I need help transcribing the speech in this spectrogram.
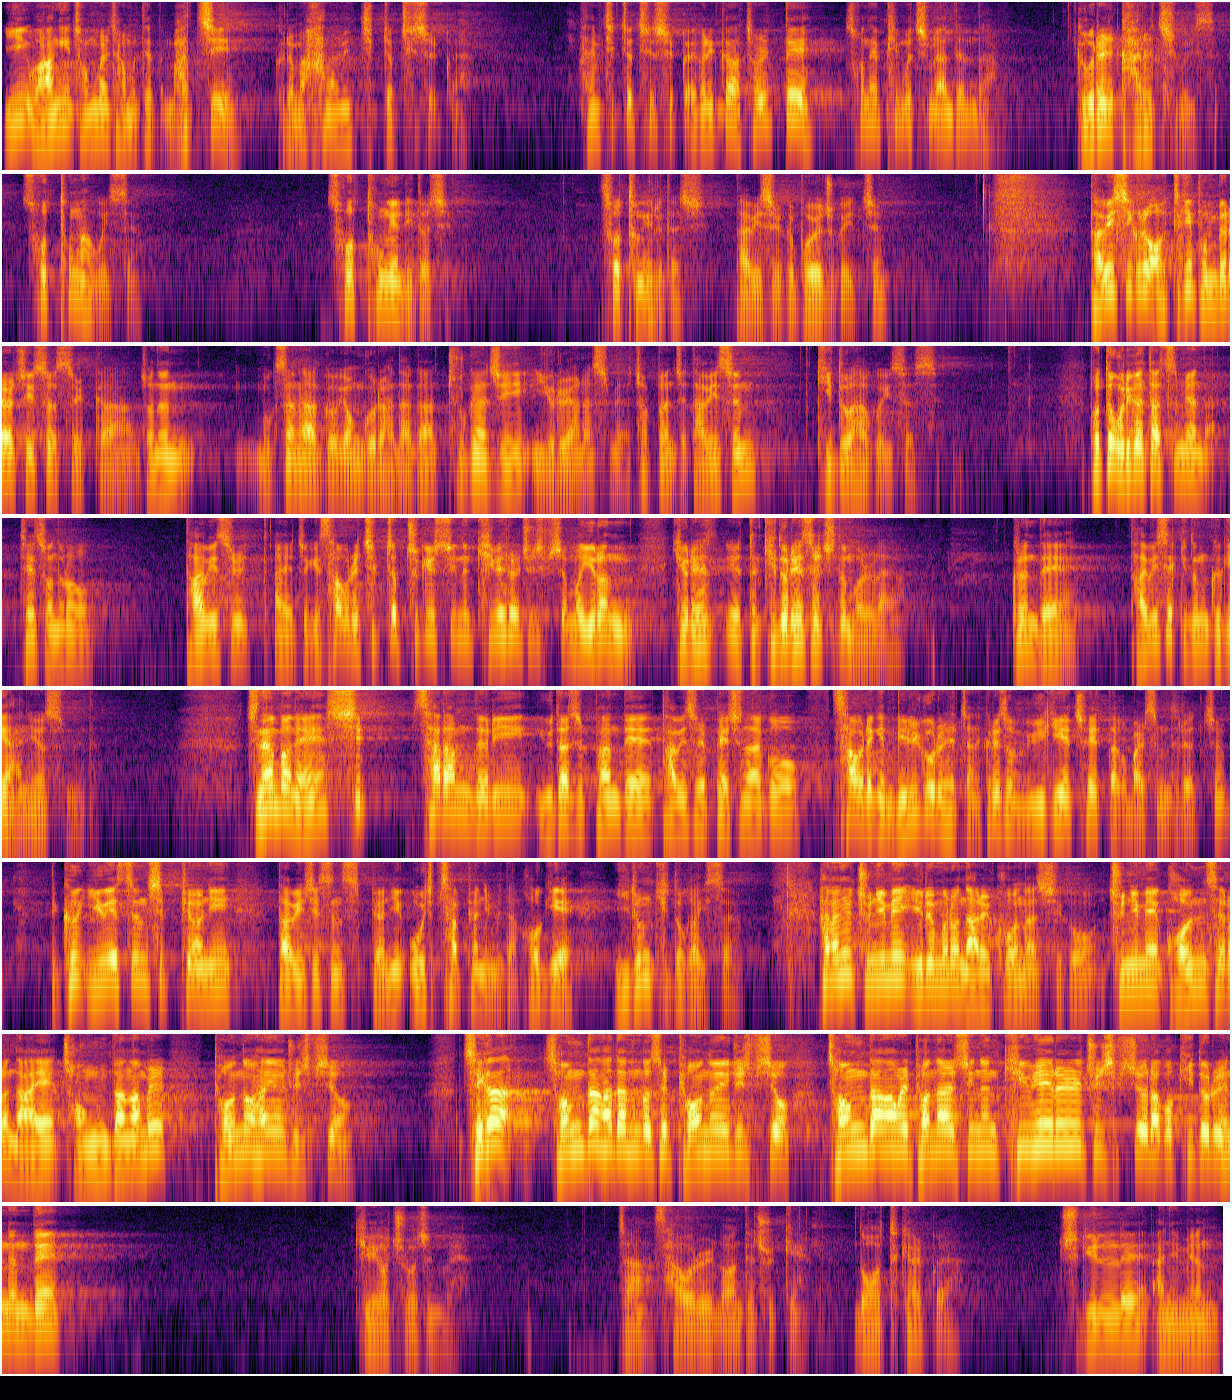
이 왕이 정말 잘못했다. 맞지? 그러면 하나님 직접 치실 거야. 하나님 직접 치실 거야. 그러니까 절대 손에 피 묻히면 안 된다. 그거를 가르치고 있어요. 소통하고 있어요. 소통의 리더십. 소통의 리더십. 다윗을 그 보여주고 있죠. 다윗이 그걸 어떻게 분별할 수 있었을까? 저는 묵상하고 연구를 하다가 두 가지 이유를 알았습니다. 첫 번째, 다윗은 기도하고 있었어요. 보통 우리 같았으면 제 손으로 다윗을 아니 저기 사울을 직접 죽일 수 있는 기회를 주십시오. 뭐 이런 기도를 했, 기도를 했을지도 몰라요. 그런데 다윗의 기도는 그게 아니었습니다. 지난번에 10 사람들이 유다 지파인데 다윗을 배신하고 사울에게 밀고를 했잖아요. 그래서 위기에 처했다고 말씀드렸죠. 그 이후에 쓴 시편이 다윗이 쓴 시편이 54편입니다. 거기에 이런 기도가 있어요. 하나님 주님의 이름으로 나를 구원하시고 주님의 권세로 나의 정당함을 변호하여 주십시오. 제가 정당하다는 것을 변호해 주십시오. 정당함을 변화할 수 있는 기회를 주십시오라고 기도를 했는데 기회가 주어진 거예요. 자, 사울을 너한테 줄게. 너 어떻게 할 거야? 죽일래? 아니면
